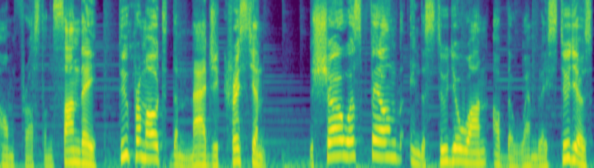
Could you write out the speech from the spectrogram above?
on Frost on Sunday to promote The Magic Christian. The show was filmed in the Studio One of the Wembley Studios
